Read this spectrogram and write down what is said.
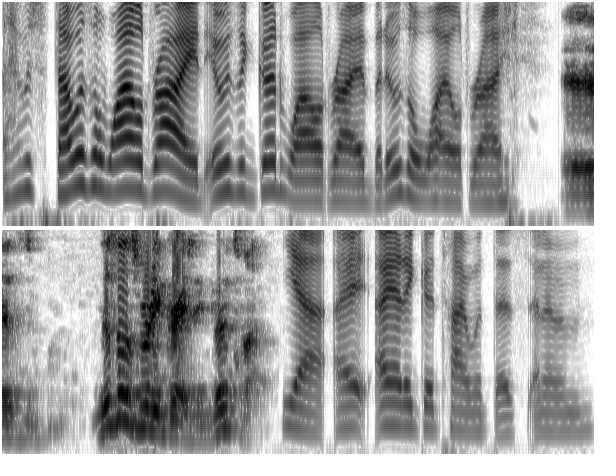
It was that was a wild ride. It was a good wild ride, but it was a wild ride. Is this one's pretty crazy, but it's fun. yeah, I I had a good time with this, and um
